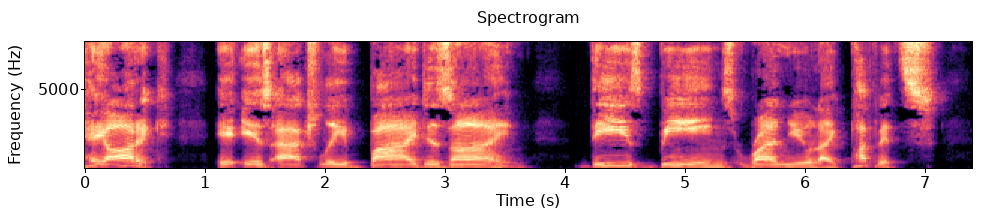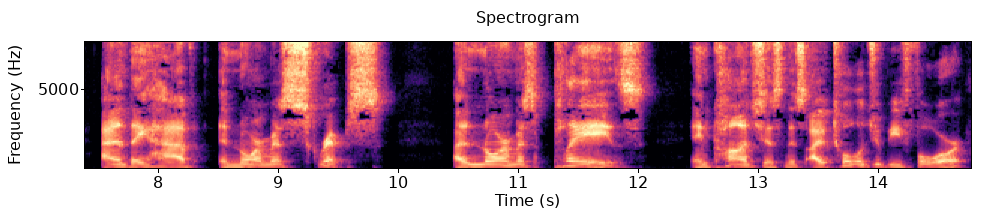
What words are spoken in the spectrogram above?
chaotic. It is actually by design. These beings run you like puppets and they have enormous scripts, enormous plays in consciousness. I've told you before,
